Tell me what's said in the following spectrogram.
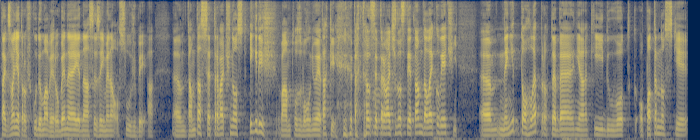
takzvaně trošku doma vyrobené, jedná se zejména o služby. A tam ta setrvačnost, i když vám to zvolňuje taky, tak ta setrvačnost je tam daleko větší. Není tohle pro tebe nějaký důvod k opatrnosti,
